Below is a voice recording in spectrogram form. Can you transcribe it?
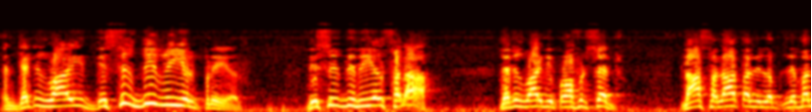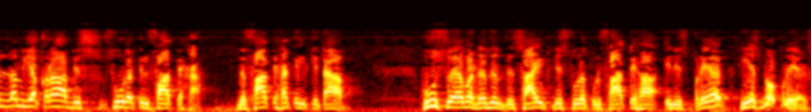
And that is why this is the real prayer. This is the real salah. That is why the Prophet said, La salata liman lam yaqra bi suratil fatiha, bi fatiha til kitab. Whosoever doesn't recite this Surah Al-Fatiha in his prayer, he has no prayers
